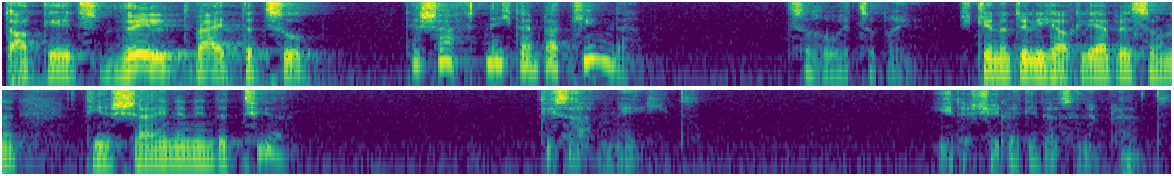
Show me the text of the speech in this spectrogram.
Da geht's wild weiter zu. Der schafft nicht ein paar Kinder zur Ruhe zu bringen. Ich kenne natürlich auch Lehrpersonen, die erscheinen in der Tür. Die sagen nichts. Jeder Schüler geht auf seinen Platz.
